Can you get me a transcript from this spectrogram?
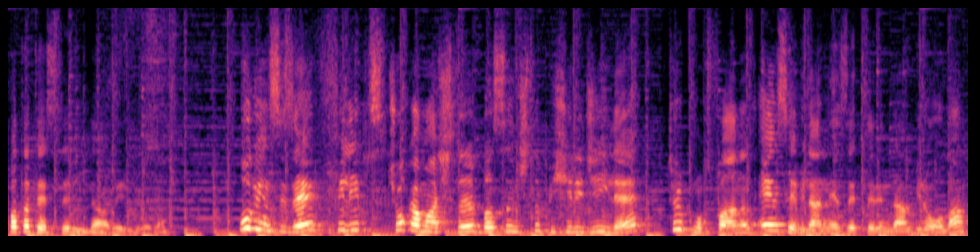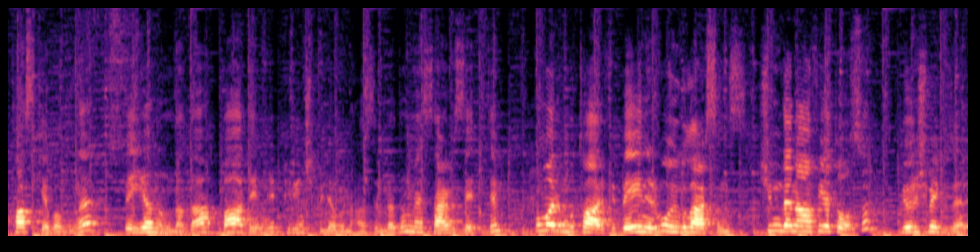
patatesleri ilave ediyorum. Bugün size Philips çok amaçlı basınçlı pişirici ile Türk mutfağının en sevilen lezzetlerinden biri olan tas kebabını ve yanında da bademli pirinç pilavını hazırladım ve servis ettim. Umarım bu tarifi beğenir ve uygularsınız. Şimdiden afiyet olsun. Görüşmek üzere.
